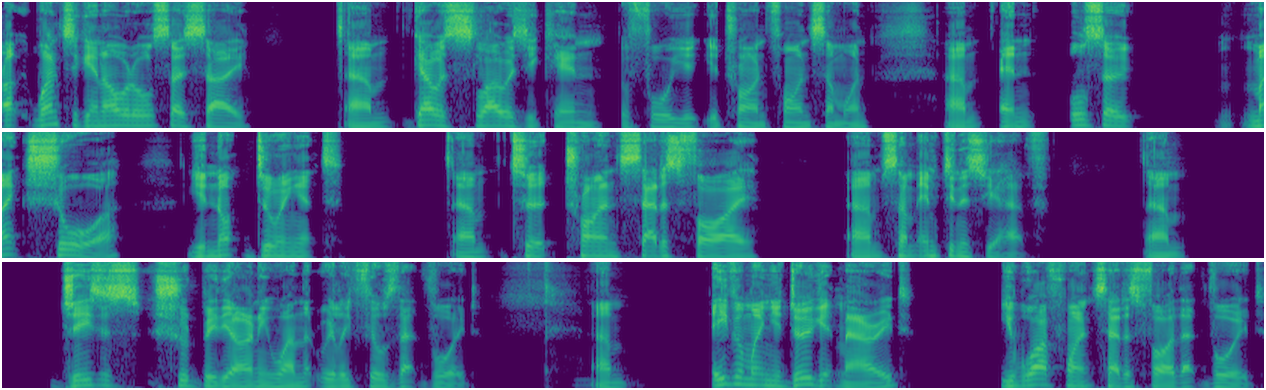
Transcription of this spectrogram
I, I, once again, I would also say. Um, go as slow as you can before you, you try and find someone. Um, and also make sure you're not doing it um, to try and satisfy um, some emptiness you have. Um, Jesus should be the only one that really fills that void. Um, even when you do get married, your wife won't satisfy that void.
